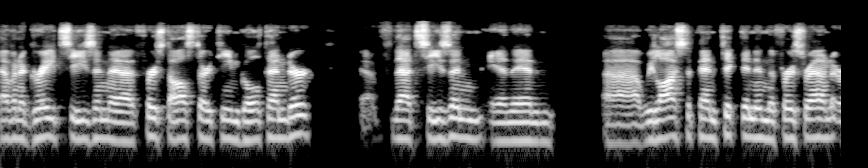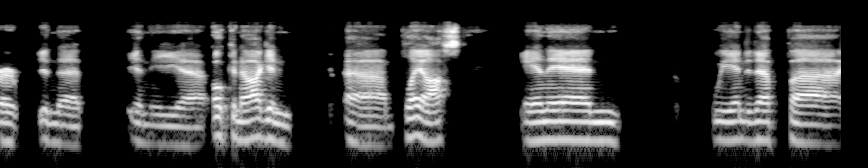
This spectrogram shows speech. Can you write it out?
having a great season. Uh, first All Star team goaltender uh, for that season, and then Uh, we lost to Penticton in the first round, or in the in the uh, Okanagan uh, playoffs, and then we ended up uh,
